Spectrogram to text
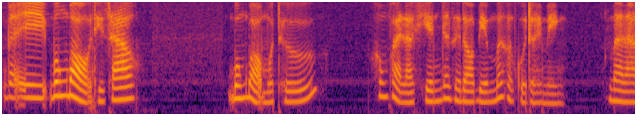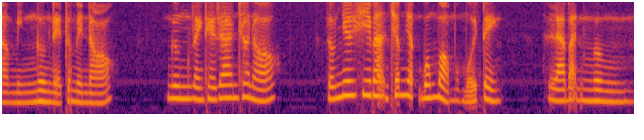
Vậy buông bỏ thì sao? Buông bỏ một thứ không phải là khiến cho thứ đó biến mất khỏi cuộc đời mình, mà là mình ngừng để tâm đến nó, ngừng dành thời gian cho nó giống như khi bạn chấp nhận buông bỏ một mối tình là bạn ngừng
